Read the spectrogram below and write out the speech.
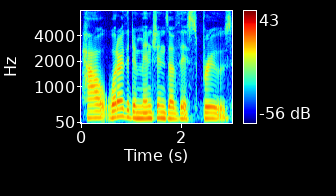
how what are the dimensions of this bruise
